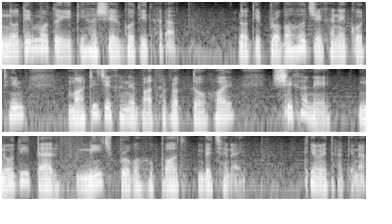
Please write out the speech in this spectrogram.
নদীর মতো ইতিহাসের গতিধারা। নদীর প্রবাহ যেখানে কঠিন, মাটি যেখানে বাধাপ্রাপ্ত হয়, সেখানে নদী তার নিজ প্রবাহ পথ বেছে নেয়, থেমে থাকে না।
